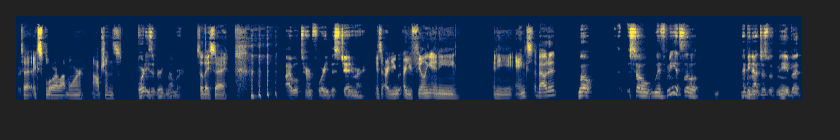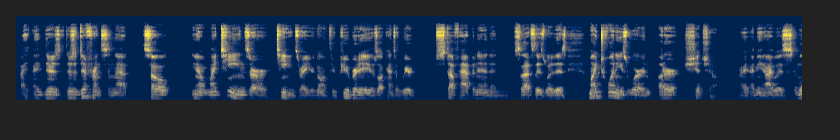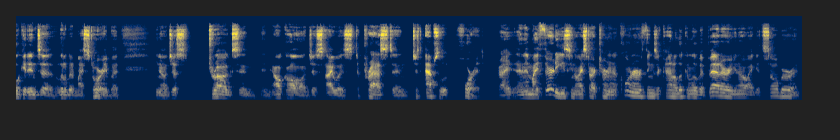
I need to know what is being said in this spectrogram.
For to sure. explore a lot more options. Forty is a big number. So they say. I will turn forty this January. Is are you are you feeling any any angst about it? Well, so with me, it's a little maybe not just with me, but I, I there's there's a difference in that. So you know, my teens are teens, right? You're going through puberty. There's all kinds of weird stuff happening. And so that's is what it is. My 20s were an utter shit show, right? I mean, I was, and we'll get into a little bit of my story, but, you know, just drugs and, and alcohol and just, I was depressed and just absolute horrid. Right. And in my 30s, you know, I start turning a corner. Things are kind of looking a little bit better. You know, I get sober and,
